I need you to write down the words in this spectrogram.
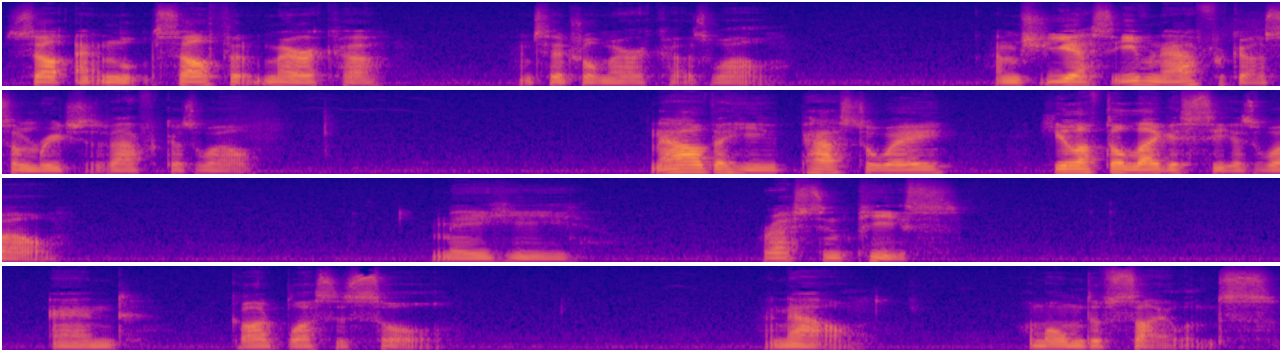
South, and South America, and Central America as well. I'm sure, yes, even Africa, some regions of Africa as well. Now that he passed away, he left a legacy as well. May he rest in peace and God bless his soul. And now, a moment of silence.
